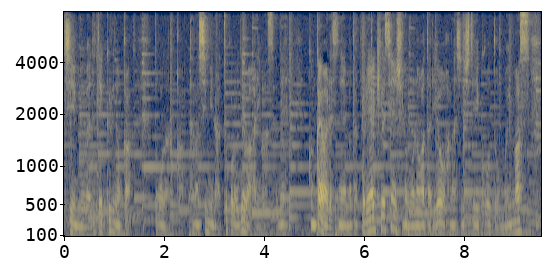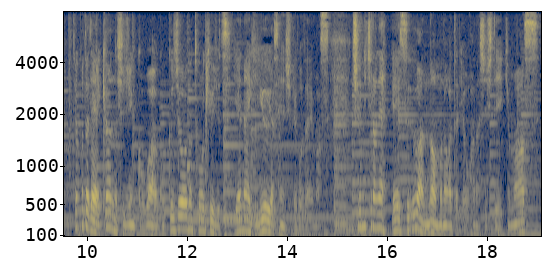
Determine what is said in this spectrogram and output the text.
チームが出てくるのか、どうなのか、楽しみなところではありますよね。今回はですねまたプロ野球選手の物語をお話ししていこうと思います。ということで今日の主人公は極上の投球術柳優也選手でございます。中日のねエース右腕の物語をお話ししていきます。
